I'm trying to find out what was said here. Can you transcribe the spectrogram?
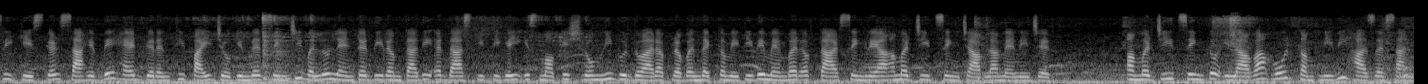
ਸ੍ਰੀ ਕੇਸਗੜ੍ਹ ਸਾਹਿਬ ਦੇ ਹੈੱਡ ਗ੍ਰੰਥੀ ਭਾਈ ਜੋਗਿੰਦਰ ਸਿੰਘ ਜੀ ਵੱਲੋਂ ਲੈਂਟਰ ਦੀ ਰਮਤਾ ਦੀ ਅਰਦਾਸ ਕੀਤੀ ਗਈ। ਇਸ ਮੌਕੇ ਸ਼੍ਰੋਮਣੀ ਗੁਰਦੁਆਰਾ ਪ੍ਰਬੰਧਕ ਕਮੇਟੀ ਦੇ ਮੈਂਬਰ ਅਵਤਾਰ ਸਿੰਘ ਰਿਆ, ਅਮਰਜੀਤ ਸਿੰਘ ਚਾਵਲਾ, ਮੈਨੇਜਰ ਅਮਰਜੀਤ ਸਿੰਘ ਤੋਂ ਇਲਾਵਾ ਹੋਰ ਕੰਪਨੀ ਵੀ ਹਾਜ਼ਰ ਸਨ।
